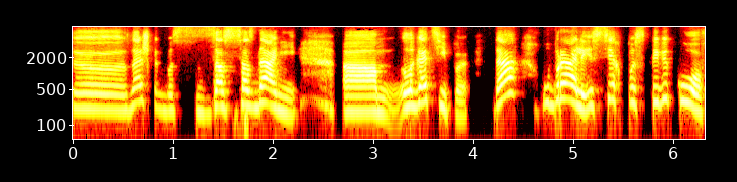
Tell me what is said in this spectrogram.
э, знаешь, как бы за созданий э, логотипы, да, убрали из всех поисковиков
